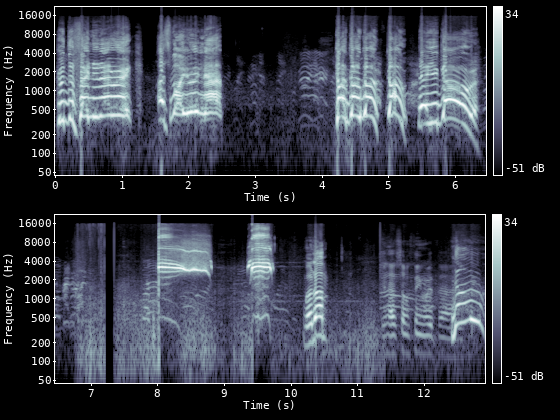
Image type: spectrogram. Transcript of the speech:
Good defending, Eric! That's why you're in there! Go, go! There you go! Well done. You have something with. Uh, No!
